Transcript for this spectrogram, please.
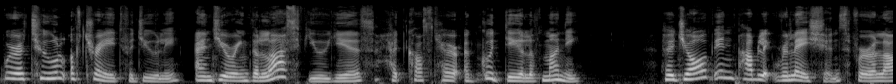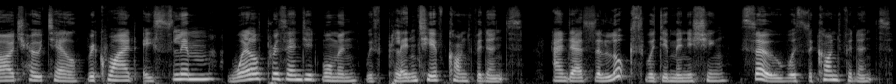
were a tool of trade for Julie, and during the last few years had cost her a good deal of money. Her job in public relations for a large hotel required a slim, well presented woman with plenty of confidence, and as the looks were diminishing, so was the confidence.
